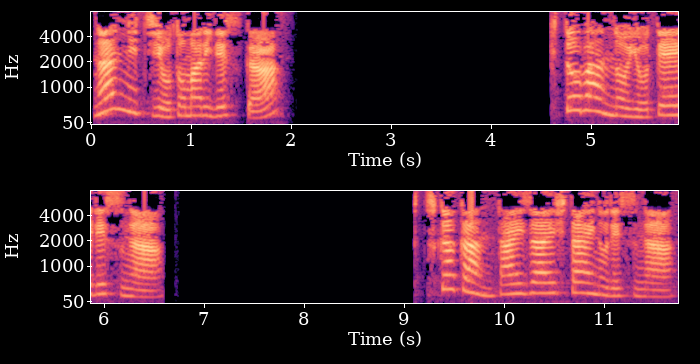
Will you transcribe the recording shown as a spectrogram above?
何日お泊まりですか？一晩の予定ですが、二日間滞在したいのですが、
